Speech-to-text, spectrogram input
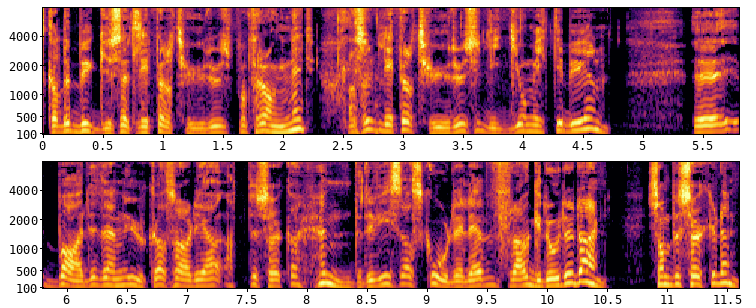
skal det bygges et litteraturhus på Frogner. Altså, Litteraturhuset ligger jo midt i byen. Uh, bare denne uka så har de hatt besøk av hundrevis av skoleelever fra Groruddalen som besøker dem.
